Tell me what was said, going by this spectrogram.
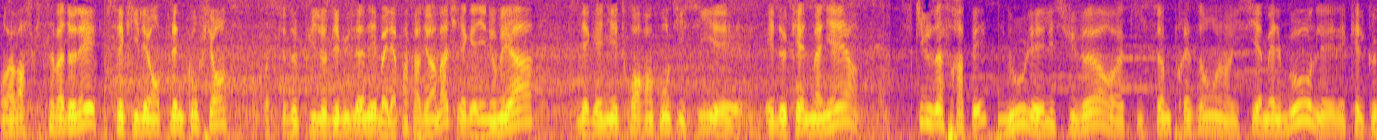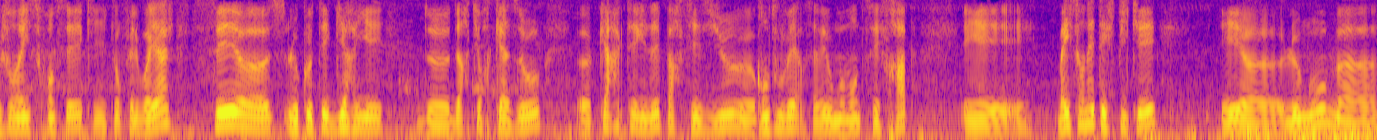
On va voir ce que ça va donner. On sait qu'il est en pleine confiance parce que depuis le début de l'année, bah, il n'a pas perdu un match, il a gagné Nouméa, il a gagné trois rencontres ici et, de quelle manière? Ce qui nous a frappé, nous les, suiveurs euh, qui sommes présents ici à Melbourne, les, quelques journalistes français qui, ont fait le voyage, c'est euh, le côté guerrier d'Arthur Cazot, euh, caractérisé par ses yeux grands ouverts, vous savez, au moment de ses frappes. Et bah, il s'en est expliqué. Et le môme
